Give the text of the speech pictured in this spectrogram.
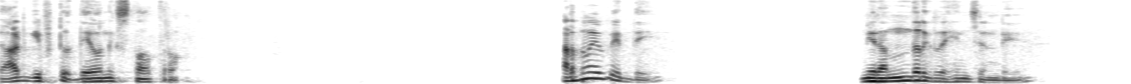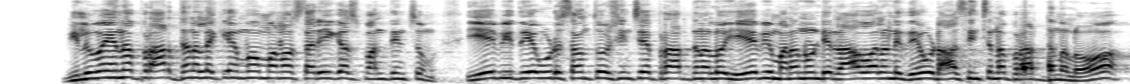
గాడ్ గిఫ్ట్ దేవునికి స్తోత్రం. అర్థమైపోయింది మీరందరు గ్రహించండి. విలువైన ప్రార్థనలకేమో మనం సరిగా స్పందించం ఏవి దేవుడు సంతోషించే ప్రార్థనలో ఏవి మన నుండి రావాలని దేవుడు ఆశించిన ప్రార్థనలో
